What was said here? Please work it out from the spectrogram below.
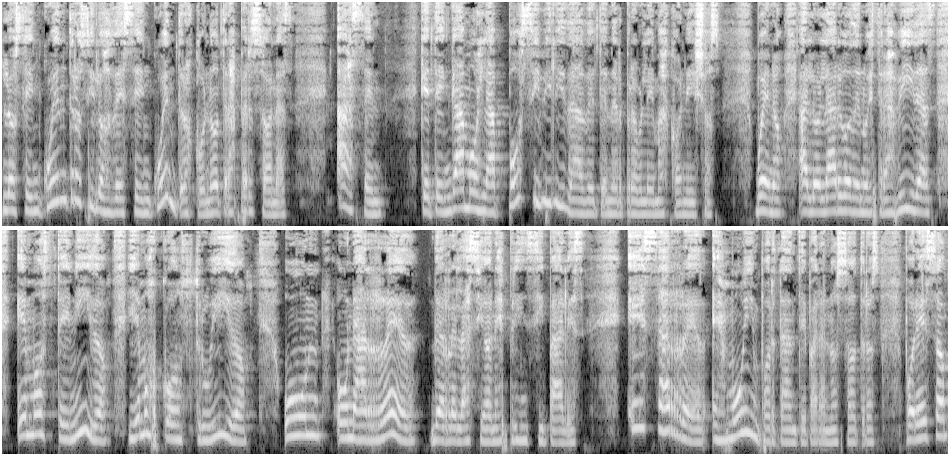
los encuentros y los desencuentros con otras personas hacen que tengamos la posibilidad de tener problemas con ellos. Bueno, a lo largo de nuestras vidas hemos tenido y hemos construido una red de relaciones principales. Esa red es muy importante para nosotros. Por eso,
